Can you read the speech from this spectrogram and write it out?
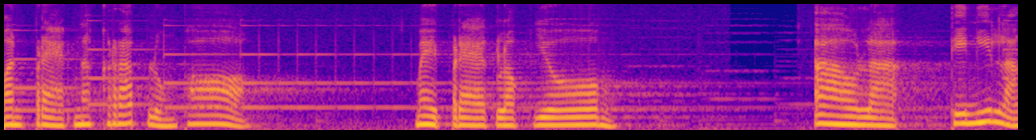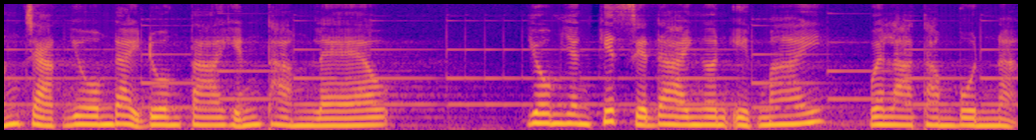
มันแปลกนะครับหลวงพ่อ ไม่แปลกหรอกโยม เอาละทีนี้หลังจากโยมได้ดวงตาเห็นธรรมแล้ว โยมยังคิดเสียดายเงินอีกไหมเวลาทำบุญน่ะ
